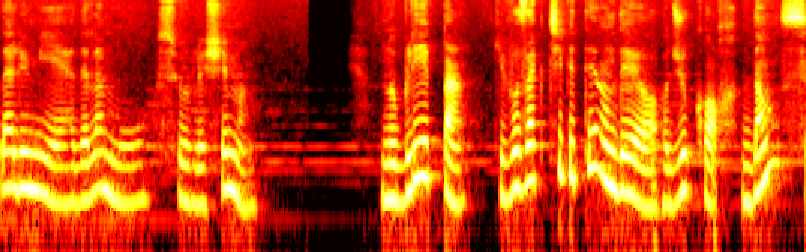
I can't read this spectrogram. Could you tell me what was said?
la lumière de l'amour sur le chemin. N'oubliez pas que vos activités en dehors du corps dense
